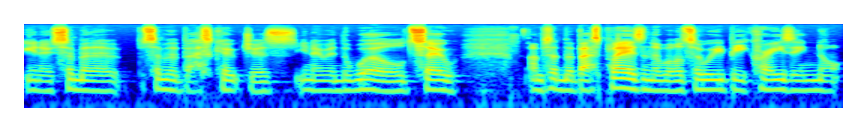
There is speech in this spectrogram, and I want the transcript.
you know some of the some of the best coaches you know in the world so I'm some of the best players in the world so we'd be crazy not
